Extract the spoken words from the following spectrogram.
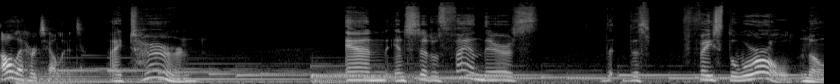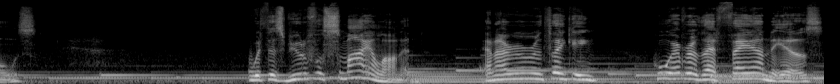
I'll let her tell it. I turn, and instead of fan, there's th- this face the world knows with this beautiful smile on it. And I remember thinking, whoever that fan is,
